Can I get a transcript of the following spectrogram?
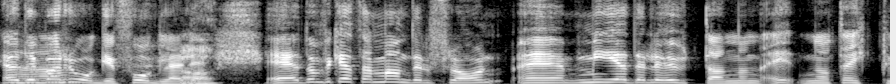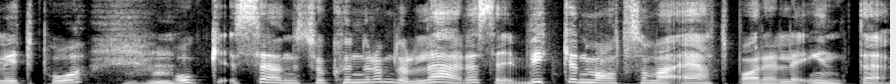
Ja, det var rågefåglar Ja. det. Eh, De fick äta mandelflarn eh, med eller utan något äckligt på. Mhm. Och sen så kunde de då lära sig vilken mat som var ätbar eller inte,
